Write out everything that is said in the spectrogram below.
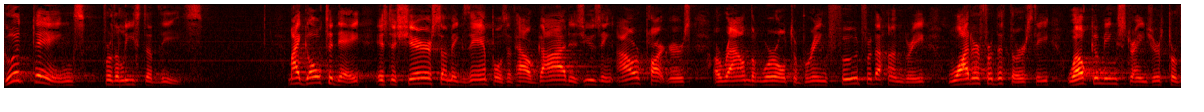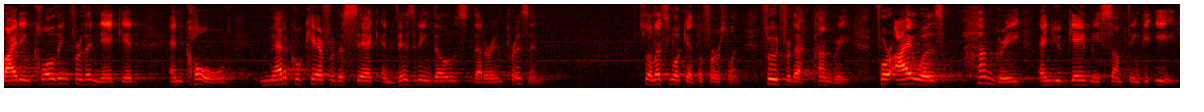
good things for the least of these. My goal today is to share some examples of how God is using our partners around the world to bring food for the hungry, water for the thirsty, welcoming strangers, providing clothing for the naked and cold, medical care for the sick, and visiting those that are in prison. So let's look at the first one food for the hungry. For I was hungry, and you gave me something to eat.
